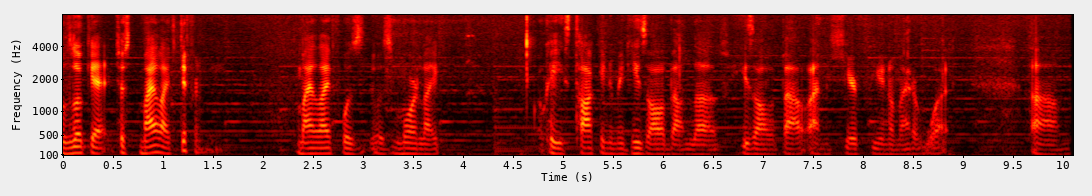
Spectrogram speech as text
look at just my life differently. My life was was more like, okay, he's talking to me. He's all about love. He's all about I'm here for you no matter what. Um,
